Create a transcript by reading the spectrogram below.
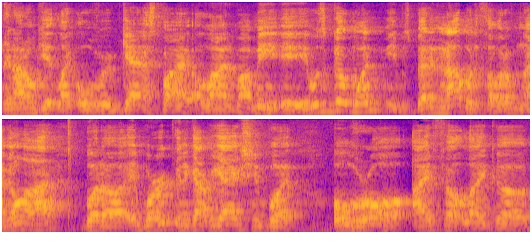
and I don't get like over gassed by a line about me. It, it was a good one. It was better than I would have thought of. I'm not gonna lie, but uh, it worked and it got reaction. But overall, I felt like uh,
